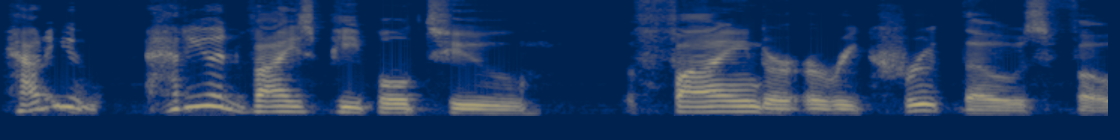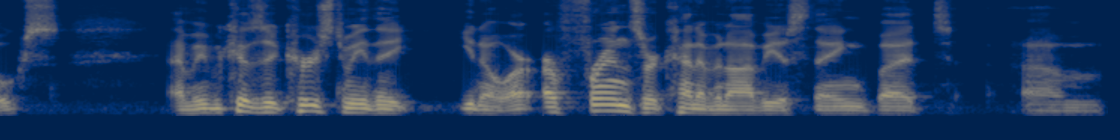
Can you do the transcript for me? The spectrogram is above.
How do you how do you advise people to find or, or recruit those folks? I mean, because it occurs to me that you know, our, our friends are kind of an obvious thing, but um,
